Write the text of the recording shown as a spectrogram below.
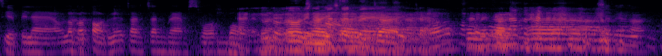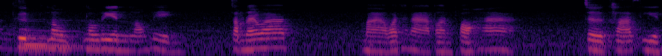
เสียไปแล้ว แล้วก็ต่อด้วยอาจารย์จันแรมสโตรนบอก เออใช่ใช่ใช่ ใช่ใช่ไหมคะ ใช่ไหมคะ คือเราเราเรียนร้องเพลงจำได้ว่ามาวัฒนาตอนป .5 เจอคลาสเรียน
